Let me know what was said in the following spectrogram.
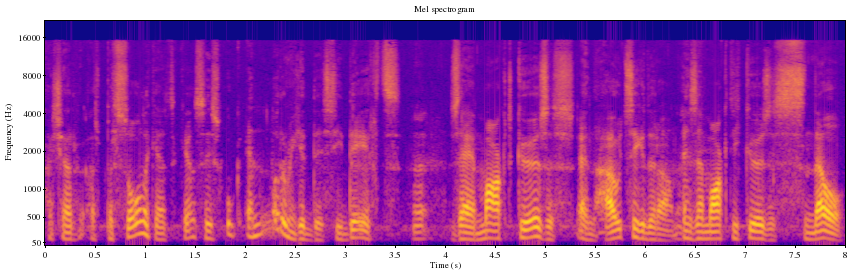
als, je haar als persoonlijkheid kent, ze is ook enorm gedecideerd. Ja. Zij maakt keuzes en houdt zich eraan. En zij maakt die keuzes snel.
